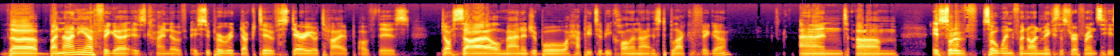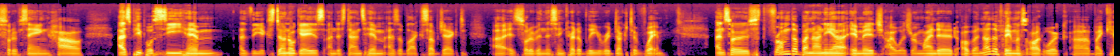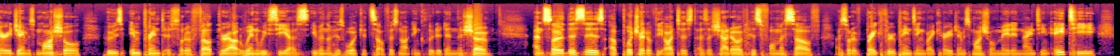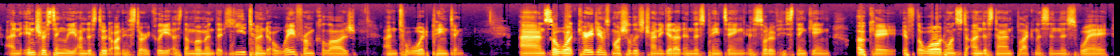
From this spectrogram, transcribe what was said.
the Banania figure is kind of a super reductive stereotype of this docile, manageable, happy to be colonized black figure and um, sort of so when Fanon makes this reference, he's sort of saying how, as people see him, as the external gaze understands him as a black subject, uh, is sort of in this incredibly reductive way. And so from the Banania image, I was reminded of another famous artwork uh, by Kerry James Marshall, whose imprint is sort of felt throughout when we see us, even though his work itself is not included in the show. And so this is a portrait of the artist as a shadow of his former self, a sort of breakthrough painting by Kerry James Marshall made in 1980, and interestingly understood art historically as the moment that he turned away from collage and toward painting. And so what Kerry James Marshall is trying to get at in this painting is sort of he's thinking, okay, if the world wants to understand blackness in this way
